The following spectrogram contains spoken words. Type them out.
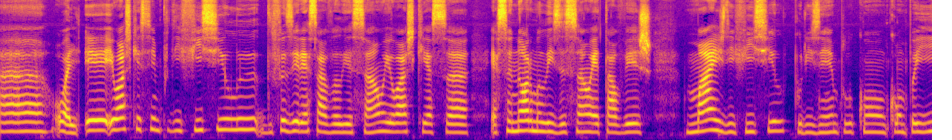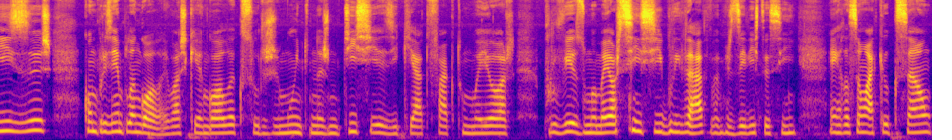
Ah, olha, é, eu acho que é sempre difícil de fazer essa avaliação. Eu acho que essa, essa normalização é talvez mais difícil, por exemplo, com, com países como, por exemplo, Angola. Eu acho que Angola, que surge muito nas notícias e que há de facto um maior, por vezes, uma maior sensibilidade, vamos dizer isto assim, em relação àquilo que são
